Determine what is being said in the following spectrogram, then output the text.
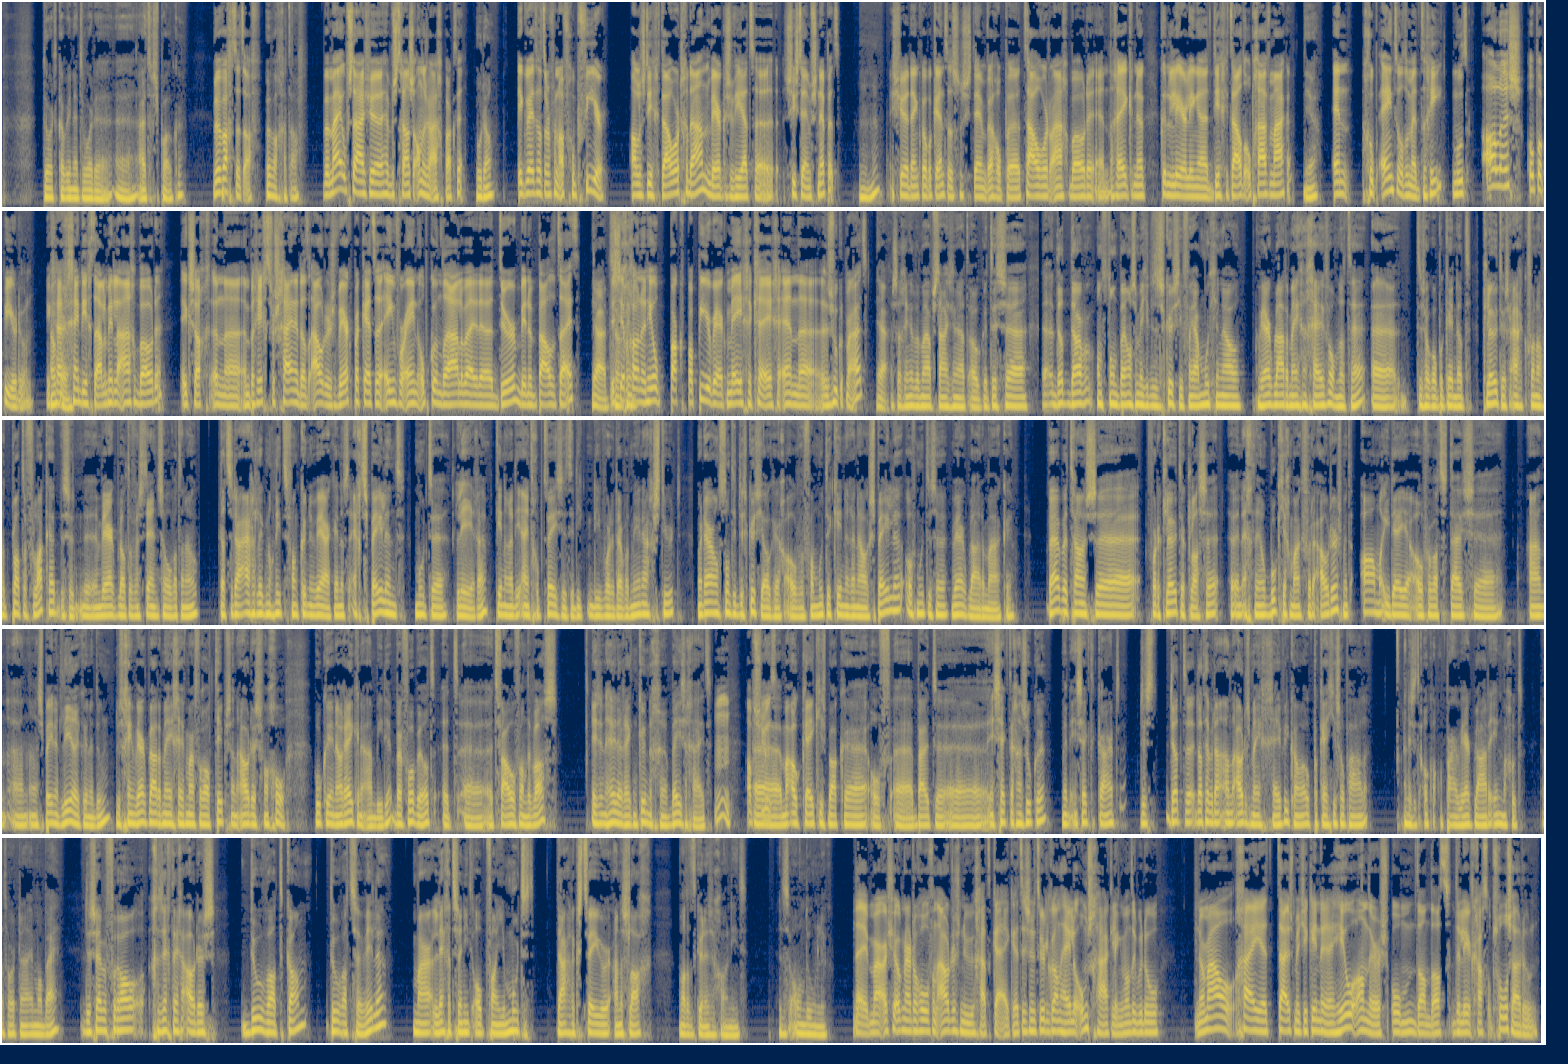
door het kabinet worden eh, uitgesproken. We wachten het af. We wachten het af. Bij mij op stage hebben ze trouwens anders aangepakt. Hè? Hoe dan? Ik weet dat er vanaf groep 4 alles digitaal wordt gedaan. Werken ze via het eh, systeem Snippet. Mhm. Is je denk ik wel bekend. Dat is een systeem waarop taal wordt aangeboden. En rekenen kunnen leerlingen digitaal de opgave maken. Ja. En groep 1 tot en met 3 moet alles op papier doen. Ik Oké. krijg geen digitale middelen aangeboden. Ik zag een, eh, een bericht verschijnen dat ouders werkpakketten één voor één op konden halen bij de deur binnen een bepaalde tijd. Ja, Dus ze hebben gewoon een heel pak papierwerk meegekregen en eh, zoek het maar uit. Ja, zo ging het bij mij op stage inderdaad ook. Het is, eh, dat, daar ontstond bij ons een beetje de discussie van ja, moet je nou werkbladen mee gaan geven? Omdat hè, het is ook al bekend dat kleuters eigenlijk vanaf het platte vlak, hè, dus een, een werkblad of een stencil, wat dan ook, dat ze daar eigenlijk nog niet van kunnen werken. En dat ze echt spelend moeten leren. Kinderen die eindgroep 2 zitten, die, die worden daar wat meer naar gestuurd. Maar daar ontstond die discussie ook erg over. Van moeten kinderen nou spelen of moeten ze werkbladen maken? Wij hebben trouwens eh, voor de kleuterklasse een echt een heel boekje gemaakt voor de ouders. Met allemaal ideeën over wat ze thuis eh, aan, aan, aan spelend leren kunnen doen. Dus geen werkbladen meegeven, maar vooral tips aan ouders van... Goh, hoe kun je nou rekenen aanbieden? Bijvoorbeeld het, eh, het vouwen van de was is een hele rekenkundige bezigheid. Mm, absoluut. Eh, maar ook cakejes bakken of eh, buiten eh, insecten gaan zoeken met een insectenkaart. Dus dat, dat hebben we dan aan de ouders meegegeven. Die kwamen ook pakketjes ophalen. En er zitten ook wel een paar werkbladen in, maar goed, dat hoort er nou eenmaal bij. Dus we hebben vooral gezegd tegen ouders: doe wat kan, doe wat ze willen, maar leg het ze niet op van je moet dagelijks twee uur aan de slag, want dat kunnen ze gewoon niet. Dat is ondoenlijk. Nee, maar als je ook naar de rol van ouders nu gaat kijken, het is natuurlijk wel een hele omschakeling. Want ik bedoel, normaal ga je thuis met je kinderen heel anders om dan dat de leerkracht op school zou doen.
